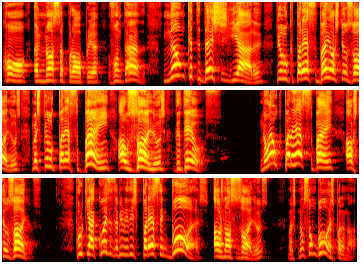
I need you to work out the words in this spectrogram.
com a nossa própria vontade. Nunca te deixes guiar pelo que parece bem aos teus olhos, mas pelo que parece bem aos olhos de Deus. Não é o que parece bem aos teus olhos. Porque há coisas, a Bíblia diz, que parecem boas aos nossos olhos, mas que não são boas para nós.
